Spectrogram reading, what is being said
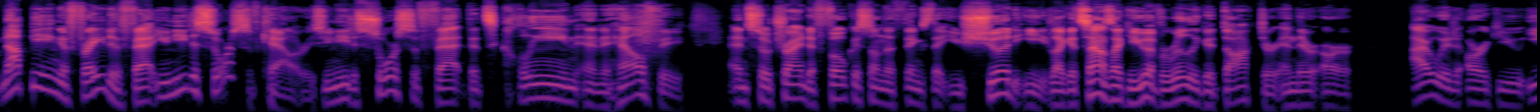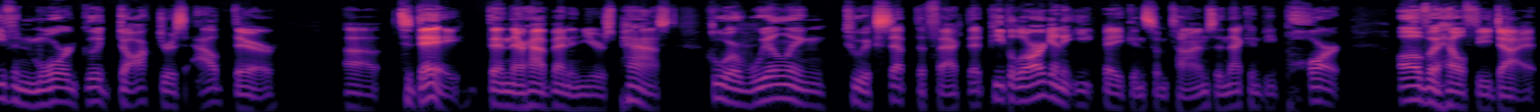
not being afraid of fat, you need a source of calories. You need a source of fat that's clean and healthy. And so trying to focus on the things that you should eat. Like it sounds like you have a really good doctor, and there are, I would argue, even more good doctors out there uh, today than there have been in years past who are willing to accept the fact that people are going to eat bacon sometimes, and that can be part of a healthy diet,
